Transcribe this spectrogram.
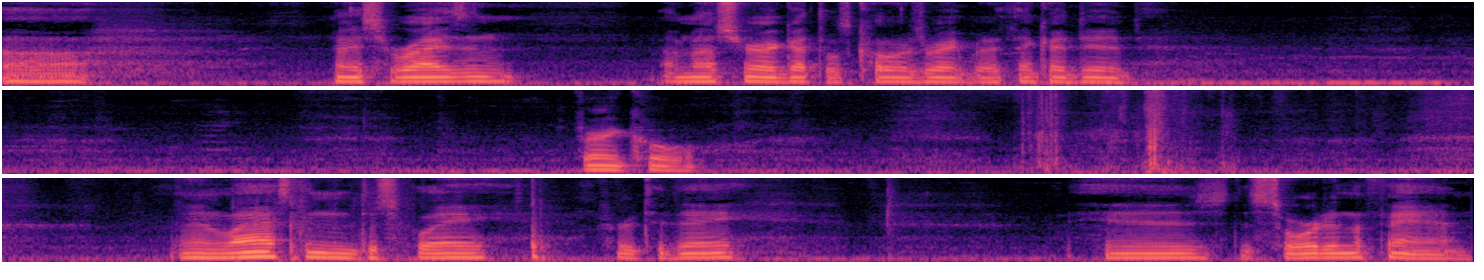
Uh, nice horizon. I'm not sure I got those colors right, but I think I did. Very cool. And last in the display for today is the sword and the fan.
